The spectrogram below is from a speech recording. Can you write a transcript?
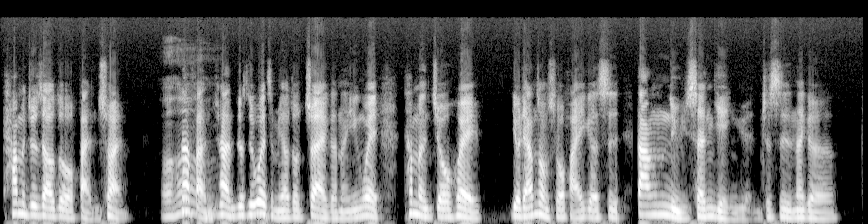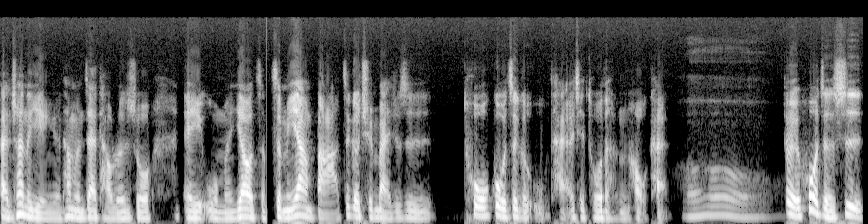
他们就叫做反串。那反串就是为什么要做 drag 呢？因为他们就会有两种说法，一个是当女生演员，就是那个反串的演员，他们在讨论说，哎，我们要怎怎么样把这个裙摆就是拖过这个舞台，而且拖得很好看。哦，对，或者是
